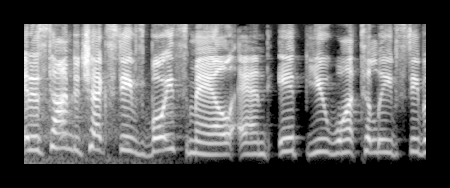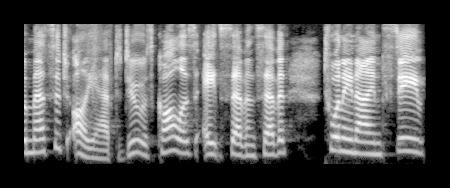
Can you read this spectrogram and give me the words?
It is time to check Steve's voicemail. And if you want to leave Steve a message, all you have to do is call us 877 29 Steve.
